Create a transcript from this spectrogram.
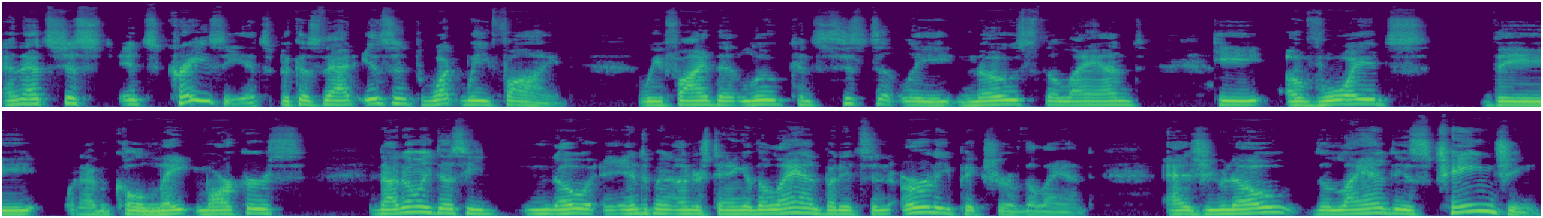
And that's just, it's crazy. It's because that isn't what we find we find that Luke consistently knows the land. He avoids the what I would call late markers. Not only does he know an intimate understanding of the land, but it's an early picture of the land. As you know, the land is changing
